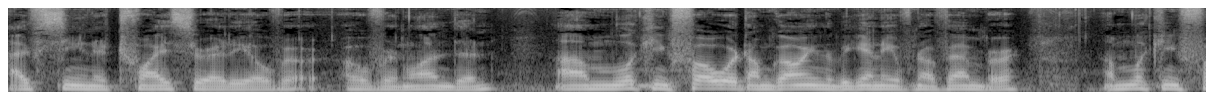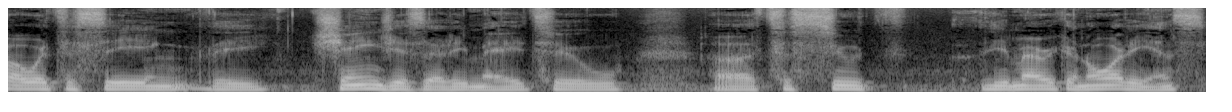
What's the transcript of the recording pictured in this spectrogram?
I've seen it twice already over, over in London. I'm looking forward, I'm going the beginning of November. I'm looking forward to seeing the changes that he made to, uh, to suit the American audience.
